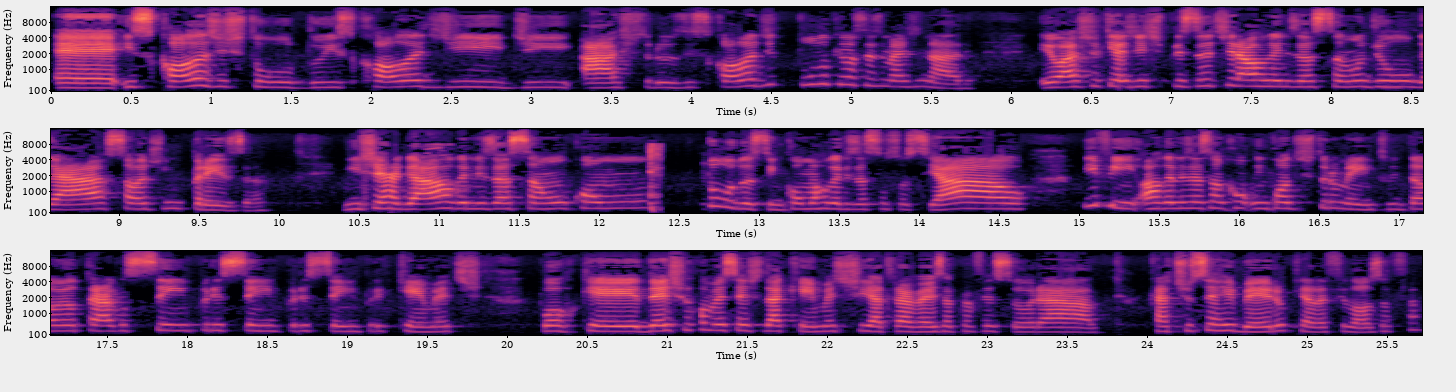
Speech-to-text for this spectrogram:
é, escolas de estudo, escola de, de astros, escola de tudo que vocês imaginarem. eu acho que a gente precisa tirar a organização de um lugar só de empresa. Enxergar a organização como tudo, assim, como organização social, enfim, organização enquanto instrumento. Então, eu trago sempre, sempre, sempre Kemet, porque desde que eu comecei a estudar Kemet, através da professora Catiúcia Ribeiro, que ela é filósofa,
